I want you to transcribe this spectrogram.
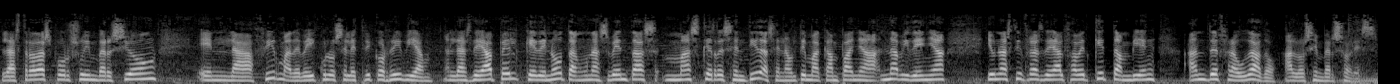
lastradas por su inversión en la firma de vehículos eléctricos Rivian, las de Apple, que denotan unas ventas más que resentidas en la última campaña navideña y unas cifras de Alphabet que también han defraudado a los inversores.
